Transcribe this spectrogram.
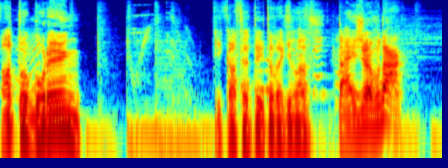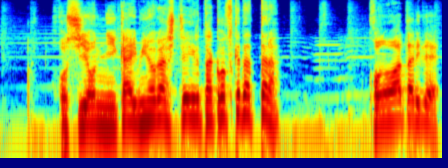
あと5連。行かせていただきます。大丈夫だ星42回見逃しているタコスケだったら、この辺りで、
